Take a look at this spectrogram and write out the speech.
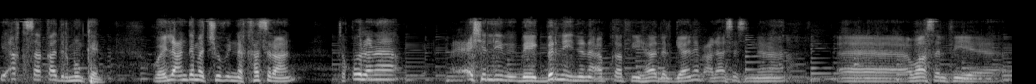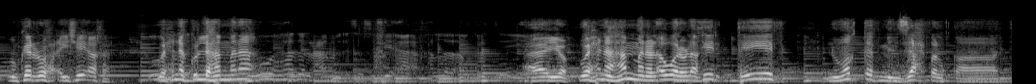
بأقصى قدر ممكن. وإلا عندما تشوف أنك خسران تقول أنا إيش اللي بيجبرني أن أنا أبقى في هذا الجانب على أساس أن أنا آه، أواصل في آه، ممكن أروح أي شيء آخر. وإحنا كل همنا هو هذا العامل الأساسي اللي خلى أوقات أيوه وإحنا همنا الأول والأخير كيف نوقف من زحف القات.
